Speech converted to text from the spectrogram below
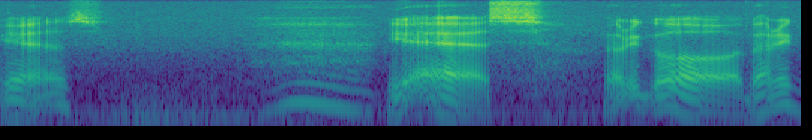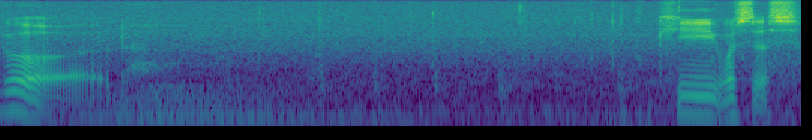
Yes. Yes. Very good. Very good. Key. What's this?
